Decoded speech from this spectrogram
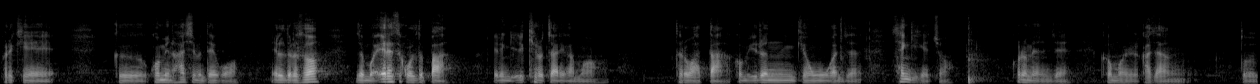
그렇게 그 고민을 하시면 되고 예를 들어서 이제 뭐 LS 골드바 이런 게 1kg짜리가 뭐 들어왔다. 그럼 이런 경우가 이제 생기겠죠. 그러면 이제 금을 가장 또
